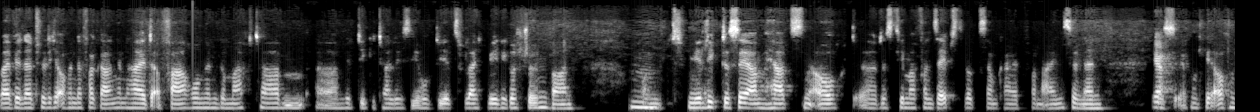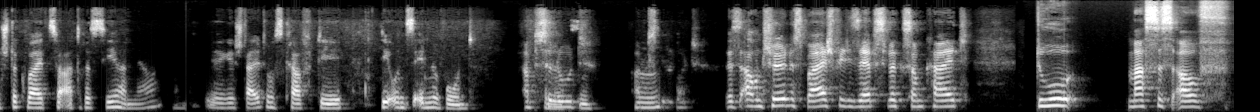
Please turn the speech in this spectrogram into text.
weil wir natürlich auch in der Vergangenheit Erfahrungen gemacht haben äh, mit Digitalisierung, die jetzt vielleicht weniger schön waren. Mhm. Und mir liegt es sehr am Herzen auch äh, das Thema von Selbstwirksamkeit von Einzelnen, ja. das irgendwie auch ein Stück weit zu adressieren, ja. Die Gestaltungskraft, die, die uns innewohnt. Absolut. Mhm. Absolut. Das ist auch ein schönes Beispiel, die Selbstwirksamkeit. Du machst es auf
